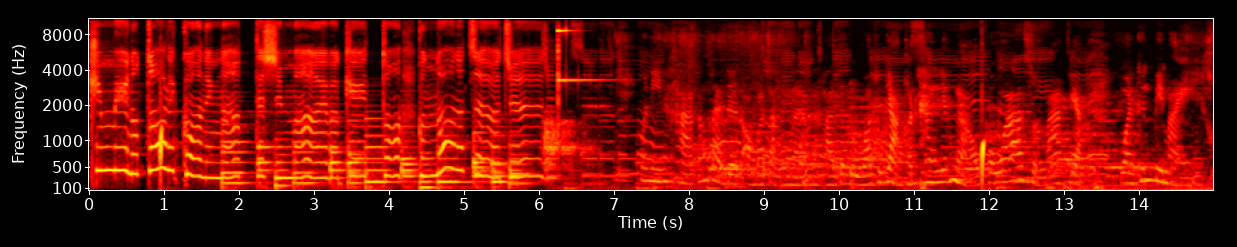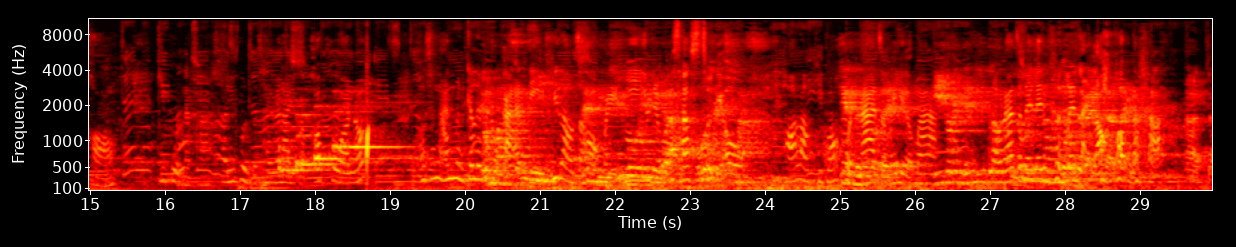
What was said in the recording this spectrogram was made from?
君の虜になってしまえばきっとこの夏は充実するだろう วันนี้นะคะตั้งแต่เดินออกมาจากโรงแรมนะคะ จะดูว่าทุกอย่างค่อนข้างเงียบเหงา เพราะว่าส่วนมากเนี่ยวันขึ้นปีใหม่ของญี่ปุ่นนะคะชาวญี่ปุ่นจะใช้เวลาอยู่กับครอบครัวเนาะเพราะฉะนั้นมันก็เลยเป็นโอกาสอันดีที่เราจะออกไปที่ Universal Studio เพ ราะเราคิดว่าคนน่าจะไม่เยอะมาก เราน่าจะได้เล่นเครื่องเล่นหลายรอบนะคะ อาจจะ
